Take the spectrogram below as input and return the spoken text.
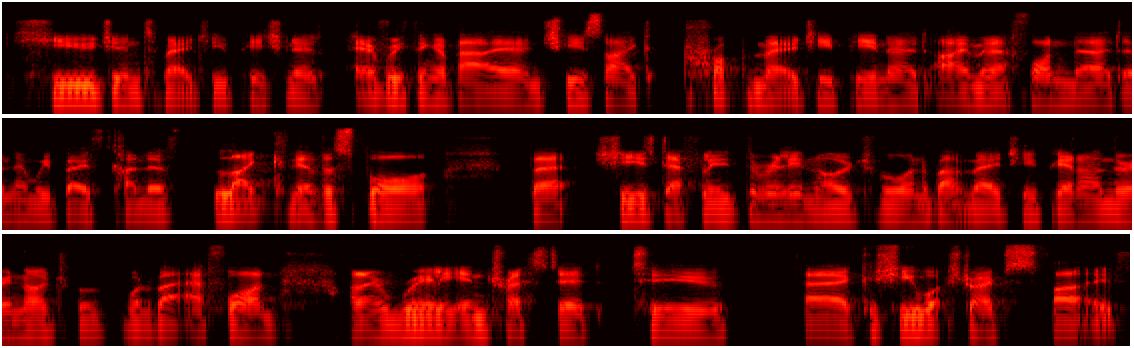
huge into MotoGP. She knows everything about it, and she's like proper MotoGP nerd. I'm an F1 nerd, and then we both kind of like the other sport. But she's definitely the really knowledgeable one about MotoGP, and I'm the really knowledgeable one about F1. And I'm really interested to uh, because she watched Drive to Survive,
